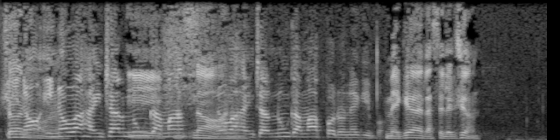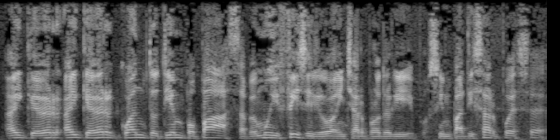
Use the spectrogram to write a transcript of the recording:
Yo y, no, y no vas a hinchar nunca Y- más, no, no, vas a hinchar nunca más por un equipo. Me queda de la selección. Hay que ver, hay que ver cuánto tiempo pasa, pero es muy difícil que voy a hinchar por otro equipo. Simpatizar puede ser.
